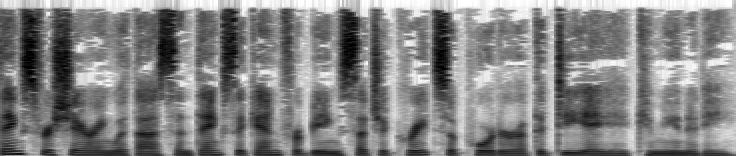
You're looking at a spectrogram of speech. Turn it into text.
thanks for sharing with us and thanks again for being such a great supporter of the DAA community.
